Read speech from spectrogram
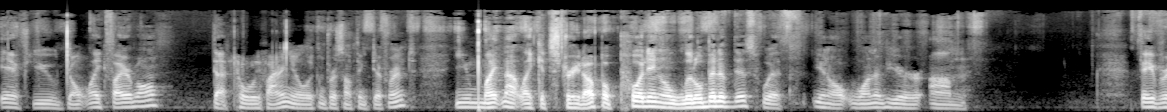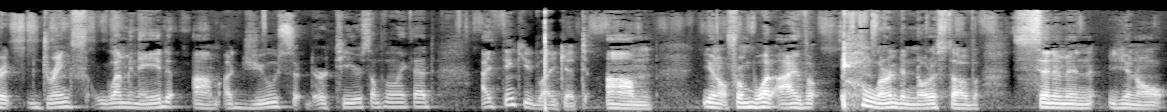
If you don't like Fireball, that's totally fine you're looking for something different. You might not like it straight up, but putting a little bit of this with, you know, one of your um, favorite drinks, lemonade, um, a juice or tea or something like that, I think you'd like it. Um, you know, from what I've learned and noticed of cinnamon, you know,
